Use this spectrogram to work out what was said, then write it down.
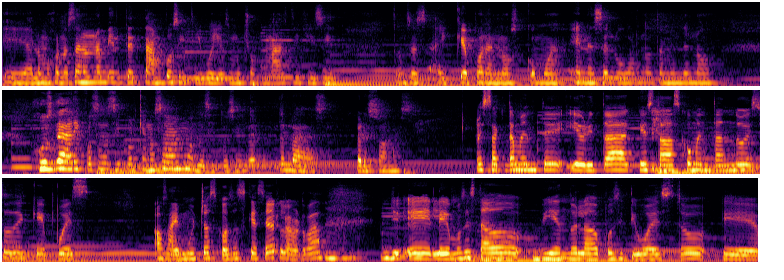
eh, a lo mejor no están en un ambiente tan positivo y es mucho más difícil. Entonces hay que ponernos como en ese lugar, ¿no? También de no juzgar y cosas así, porque no sabemos la situación de, de las personas. Exactamente, y ahorita que estabas comentando eso de que pues o sea, hay muchas cosas que hacer, la verdad. Eh, le hemos estado viendo el lado positivo a esto. Eh,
